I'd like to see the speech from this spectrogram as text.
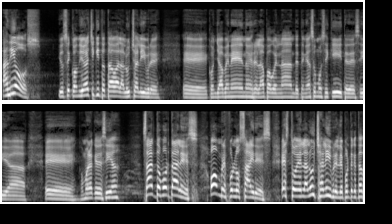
a Dios? Yo sé, cuando yo era chiquito estaba la lucha libre. Eh, con Ya Veneno y Relámpago Hernández, tenía su musiquita y decía, eh, ¿cómo era que decía? Saltos mortales, hombres por los aires. Esto es la lucha libre, el deporte que está...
